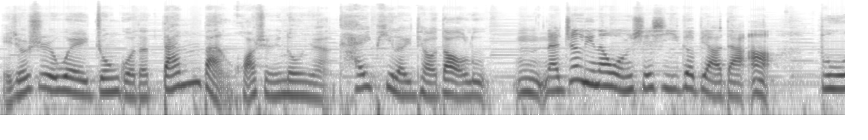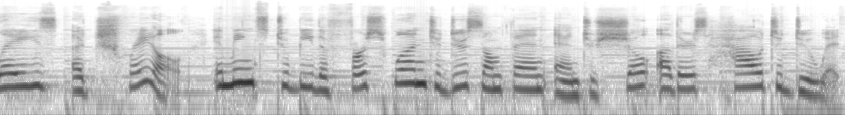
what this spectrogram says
也就是为中国的单板滑雪运动员开辟了一条道路。嗯，那这里呢，我们学习一个表达啊，blaze a trail。It means to be the first one to do something and to show others how to do it，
